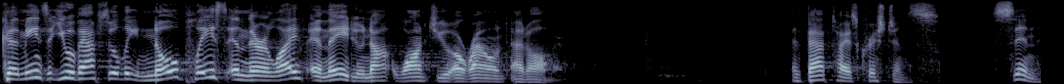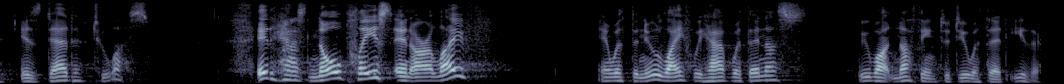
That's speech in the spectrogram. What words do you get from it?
Because it means that you have absolutely no place in their life and they do not want you around at all. As baptized Christians, sin is dead to us. It has no place in our life and with the new life we have within us, we want nothing to do with it either.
